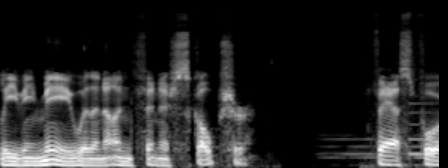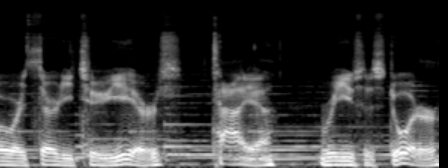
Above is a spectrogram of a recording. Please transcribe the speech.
leaving me with an unfinished sculpture. Fast forward 32 years, Taya, Reeves's daughter,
